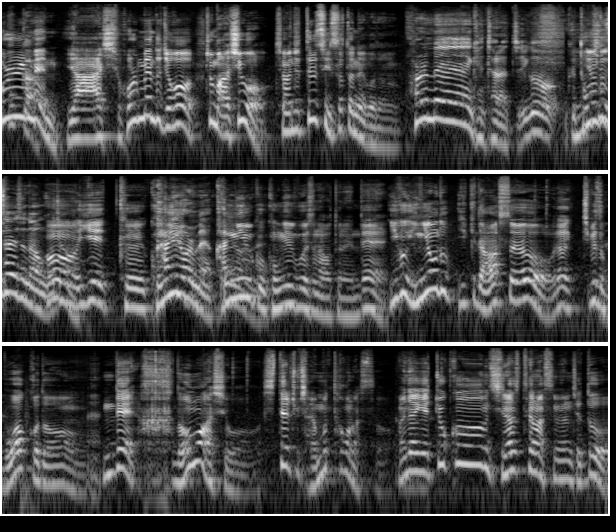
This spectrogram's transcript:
홀맨 야씨 홀맨도 저거 좀 아쉬워 제가 언제 뜰 수 있었던 애거든 홀맨 괜찮았지. 이거 그 통신사에서 나온 거죠? 어 이게 그 카이 홀맨, 카이 019 019에서 나왔던 애인데 이거 인형도 이렇게 나왔어요 나 집에서 모았거든 네. 근데 하, 너무 아쉬워 시대를 좀 잘못 타고 났어 만약에 조금 지나서 태어났으면 쟤도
